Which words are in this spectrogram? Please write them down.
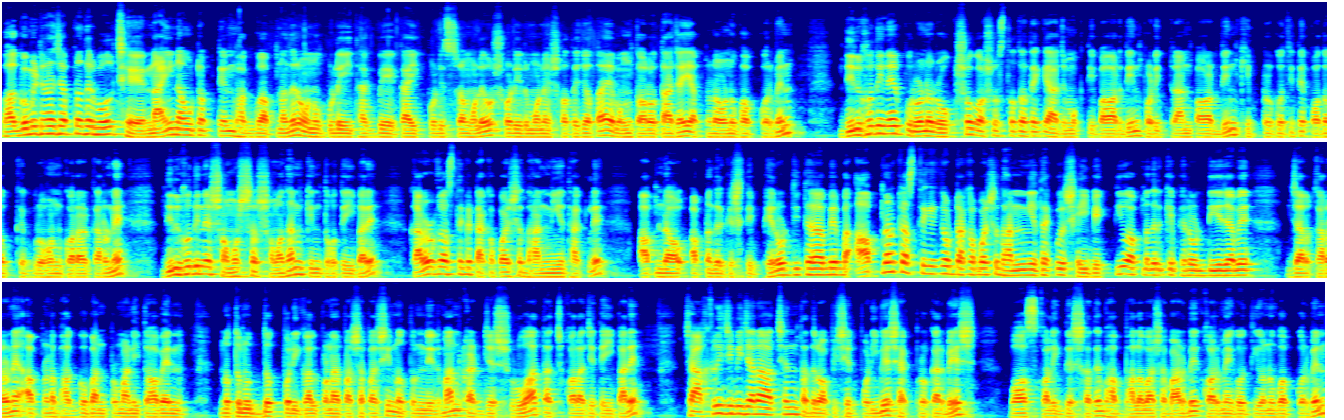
ভাগ্য মিটারাজ আপনাদের বলছে নাইন আউট অফ টেন ভাগ্য আপনাদের অনুকূলেই থাকবে। কায়িক পরিশ্রম হলেও শরীর মনে সতেজতা এবং তরতাজাই আপনারা অনুভব করবেন। দীর্ঘদিনের পুরনো রোগশোক অসুস্থতা থেকে আজ মুক্তি পাওয়ার দিন, পরিত্রাণ পাওয়ার দিন ক্ষিপ্র গতিতে পদক্ষেপ গ্রহণ করার কারণে দীর্ঘদিনের সমস্যার সমাধান কিন্তু হতেই পারে। কারোর কাছ থেকে টাকা পয়সা ধার নিয়ে থাকলে আপনারা, আপনাদেরকে সেটি ফেরত দিতে হবে বা আপনার কাছ থেকে কেউ টাকা পয়সা ধার নিয়ে থাকলে সেই ব্যক্তিও আপনাদেরকে ফেরত দিয়ে যাবে, যার কারণে আপনারা ভাগ্যবান প্রমাণিত হবেন। নতুন উদ্যোগ পরিকল্পনার পাশাপাশি নতুন নির্মাণ কার্যের শুরুয়াত আজ করা যেতেই পারে। চাকরিজীবী যারা আছেন, তাদের অফিসের পরিবেশ এক প্রকার বেশ বস কলিগদের সাথে ভাব ভালোবাসা বাড়বে, কর্মে গতি অনুভব করবেন।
